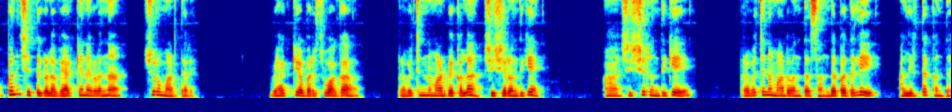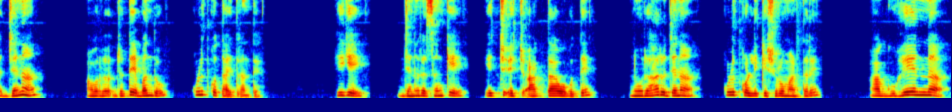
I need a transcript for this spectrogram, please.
ಉಪನಿಷತ್ತುಗಳ ವ್ಯಾಖ್ಯಾನಗಳನ್ನು ಶುರು ಮಾಡ್ತಾರೆ. ವ್ಯಾಖ್ಯ ಬರೆಸುವಾಗ ಪ್ರವಚನ ಮಾಡಬೇಕಲ್ಲ ಶಿಷ್ಯರೊಂದಿಗೆ? ಆ ಶಿಷ್ಯರೊಂದಿಗೆ ಪ್ರವಚನ ಮಾಡುವಂಥ ಸಂದರ್ಭದಲ್ಲಿ ಅಲ್ಲಿರ್ತಕ್ಕಂಥ ಜನ ಅವರ ಜೊತೆ ಬಂದು ಕುಳಿತುಕೋತಾ ಇದ್ರಂತೆ. ಹೀಗೆ ಜನರ ಸಂಖ್ಯೆ ಹೆಚ್ಚು ಹೆಚ್ಚು ಆಗ್ತಾ ಹೋಗುತ್ತೆ. ನೂರಾರು ಜನ ಕುಳಿತುಕೊಳ್ಳಿಕ್ಕೆ ಶುರು ಮಾಡ್ತಾರೆ. ಆ ಗುಹೆಯನ್ನು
